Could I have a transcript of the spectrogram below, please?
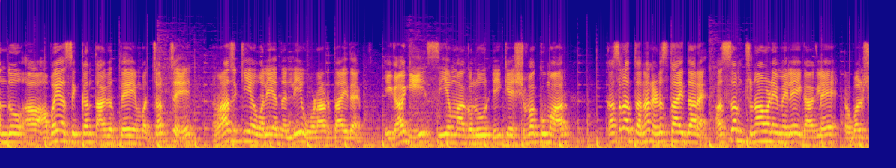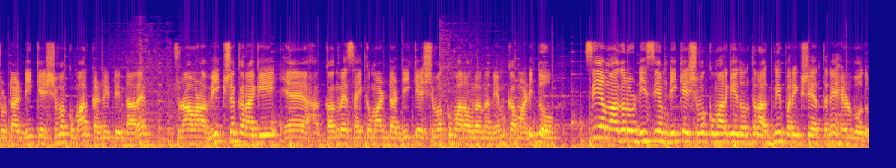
ಒಂದು ಅಭಯ ಸಿಕ್ಕಂತಾಗುತ್ತೆ ಎಂಬ ಚರ್ಚೆ ರಾಜಕೀಯ ವಲಯದಲ್ಲಿ ಓಡಾಡ್ತಾ ಇದೆ. ಹೀಗಾಗಿ ಸಿಎಂ ಆಗಲು ಡಿ ಕೆ ಶಿವಕುಮಾರ್ ಕಸರತ್ತನ್ನ ನಡೆಸ್ತಾ ಇದ್ದಾರೆ. ಅಸ್ಸಾಂ ಚುನಾವಣೆ ಮೇಲೆ ಈಗಾಗಲೇ trouble shooter D K Shivakumar ಕಣ್ಣಿಟ್ಟಿದ್ದಾರೆ. ಚುನಾವಣಾ ವೀಕ್ಷಕರಾಗಿ Congress high command D K Shivakumar ಅವರನ್ನು ನೇಮಕ ಮಾಡಿದ್ದು, ಸಿಎಂ ಆಗಲು D C M D K ಶಿವಕುಮಾರ್ಗೆ ಇದೊಂಥರ ಅಗ್ನಿ ಪರೀಕ್ಷೆ ಅಂತಾನೆ ಹೇಳ್ಬೋದು.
